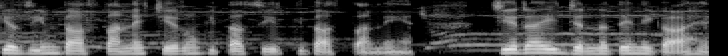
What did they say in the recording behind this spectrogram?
کی عظیم داستانیں چہروں کی تاثیر کی داستانیں ہیں۔ چہرہ ہی جنت نگاہ ہے۔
